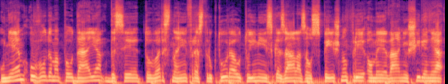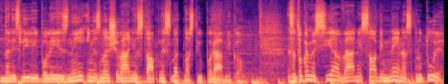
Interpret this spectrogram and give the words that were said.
V njem uvodoma povdarja, da se je to vrstna infrastruktura v tujini izkazala za uspešno pri omejevanju širjenja nalezljivih bolezni in zmanjševanju stopne smrtnosti uporabnikov. Zato komisija varni sobi ne nasprotuje.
